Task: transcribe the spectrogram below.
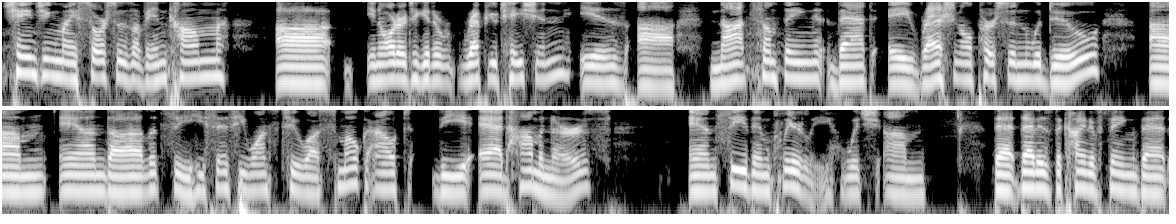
changing my sources of income uh, in order to get a reputation is uh, not something that a rational person would do. Um, and uh, let's see, he says he wants to uh, smoke out the ad hominers and see them clearly, which um, that that is the kind of thing that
